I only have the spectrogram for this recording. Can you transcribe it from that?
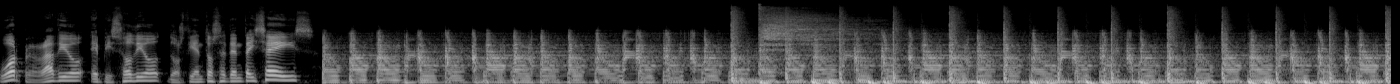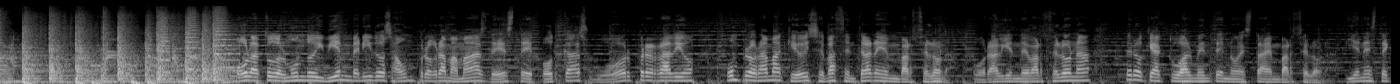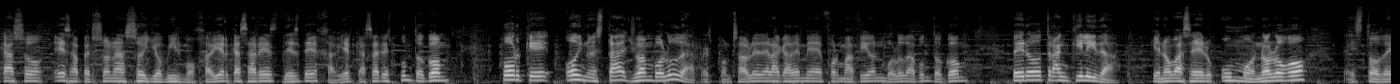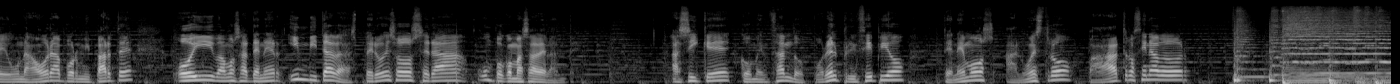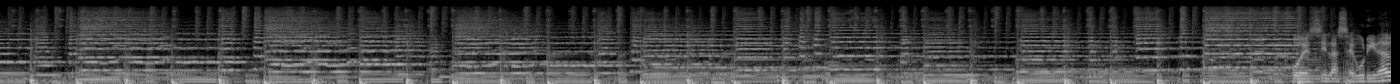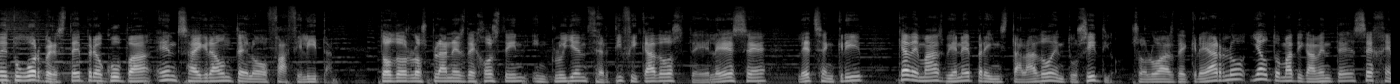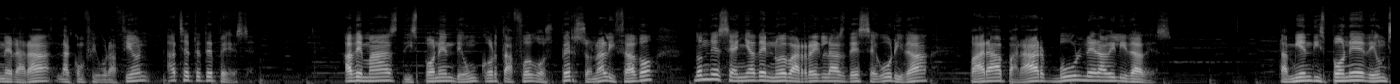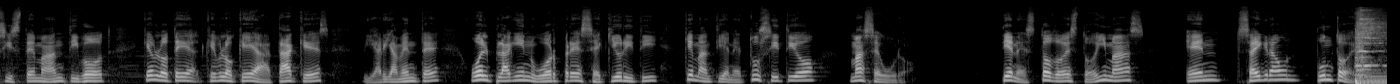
WordPress Radio, episodio 276. Hola a todo el mundo y bienvenidos a un programa más de este podcast WordPress Radio, un programa que hoy se va a centrar en Barcelona, por alguien de Barcelona, pero que actualmente no está en Barcelona. Y en este caso, esa persona soy yo mismo, Javier Casares, desde javiercasares.com, porque hoy no está Joan Boluda, responsable de la Academia de Formación boluda.com, pero tranquilidad, que no va a ser un monólogo, esto de una hora por mi parte, Hoy vamos a tener invitadas, pero eso será un poco más adelante. Así que, comenzando por el principio, tenemos a nuestro patrocinador. Pues si la seguridad de tu WordPress te preocupa, en SiteGround te lo facilitan. Todos los planes de hosting incluyen certificados TLS, Let's Encrypt, que además viene preinstalado en tu sitio. Solo has de crearlo y automáticamente se generará la configuración HTTPS. Además, disponen de un cortafuegos personalizado donde se añaden nuevas reglas de seguridad para parar vulnerabilidades. También dispone de un sistema antibot que bloquea, que bloquea ataques diariamente o el plugin WordPress Security que mantiene tu sitio más seguro. Tienes todo esto y más en siteground.es.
